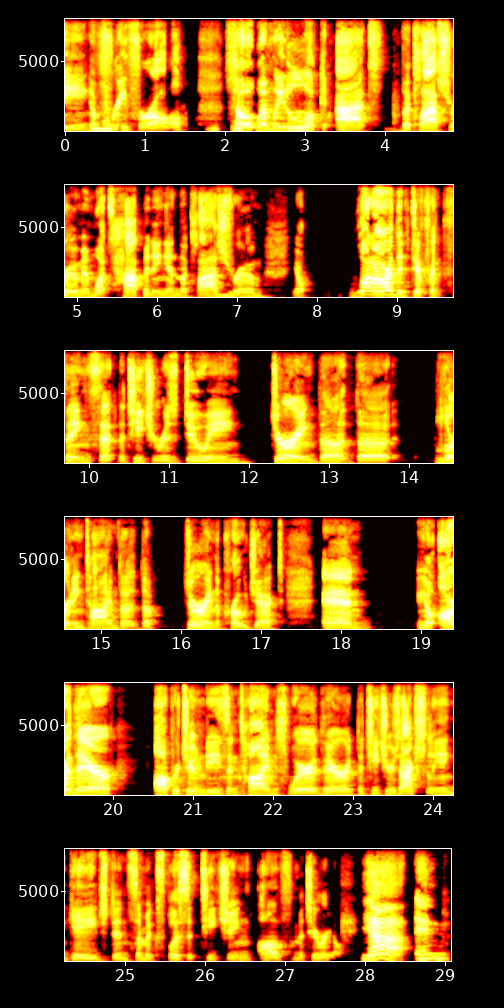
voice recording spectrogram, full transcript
being a mm-hmm. free for all. So when we mm-hmm. look at the classroom and what's happening in the mm-hmm. classroom, you know, what are the different things that the teacher is doing during the the learning time the the during the project and you know are there opportunities and times where there the teacher's actually engaged in some explicit teaching of material Yeah, in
